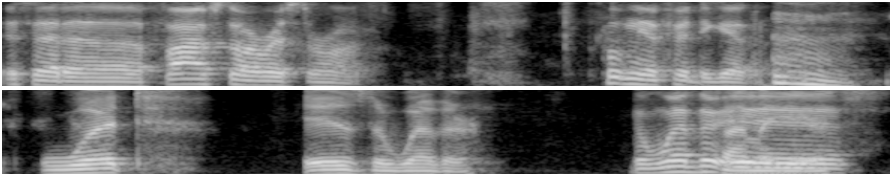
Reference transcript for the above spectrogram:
It's at a five star restaurant. Put me a fit together. what is the weather? The weather Time is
